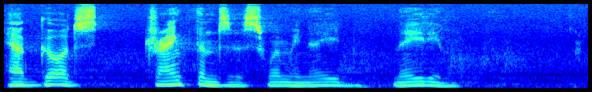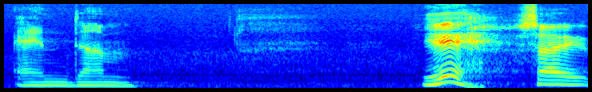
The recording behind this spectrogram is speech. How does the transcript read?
How God strengthens us when we need, need Him. And um, yeah, so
